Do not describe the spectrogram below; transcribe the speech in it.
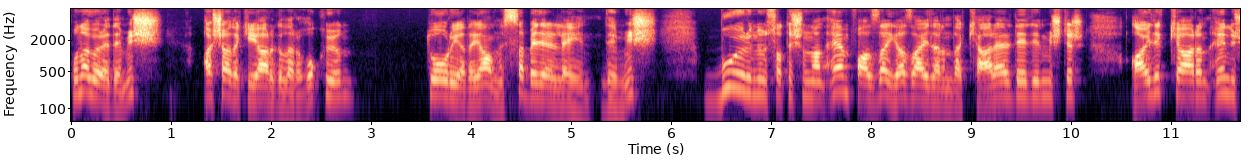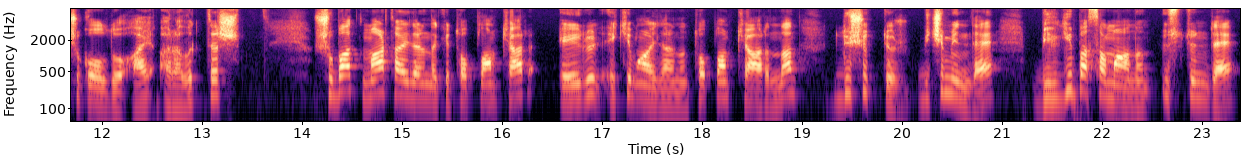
Buna göre demiş aşağıdaki yargıları okuyun, doğru ya da yanlışsa belirleyin demiş. Bu ürünün satışından en fazla yaz aylarında kar elde edilmiştir. Aylık karın en düşük olduğu ay Aralık'tır. Şubat-Mart aylarındaki toplam kar Eylül-Ekim aylarının toplam karından düşüktür. Biçiminde bilgi basamağının üstünde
